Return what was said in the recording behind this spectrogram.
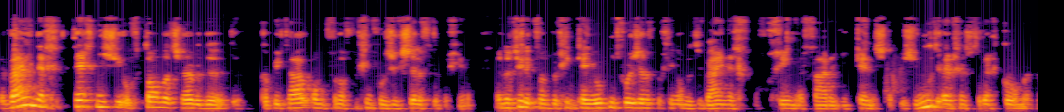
Weinig technici of tandarts hebben de, de, kapitaal om vanaf het begin voor zichzelf te beginnen. En natuurlijk, van het begin kan je ook niet voor jezelf beginnen omdat je weinig of geen ervaring en kennis hebt. Dus je moet ergens terechtkomen.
